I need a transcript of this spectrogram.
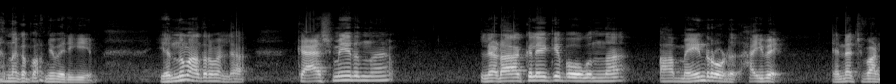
എന്നൊക്കെ പറഞ്ഞു വരികയും. എന്ന് മാത്രമല്ല കാശ്മീരിൽ നിന്ന് ലഡാക്കിലേക്ക് പോകുന്ന ആ main road highway N H one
